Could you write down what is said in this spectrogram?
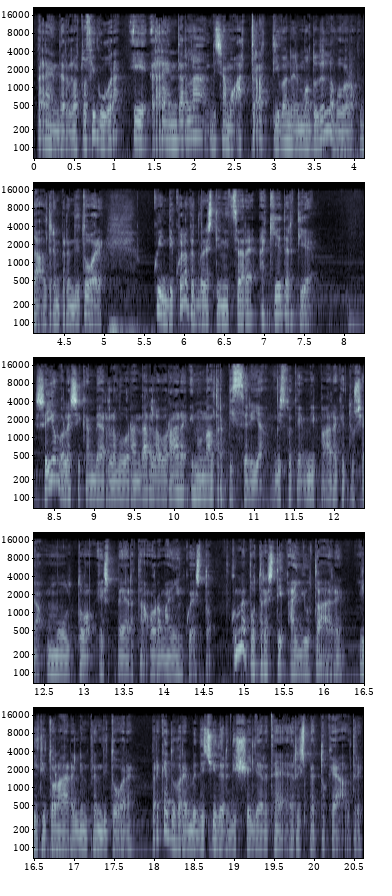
prendere la tua figura e renderla, diciamo, attrattiva nel mondo del lavoro da altri imprenditori. Quindi quello che dovresti iniziare a chiederti è se io volessi cambiare lavoro, andare a lavorare in un'altra pizzeria, visto che mi pare che tu sia molto esperta oramai in questo, come potresti aiutare il titolare, l'imprenditore? Perché dovrebbe decidere di scegliere te rispetto che altri?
